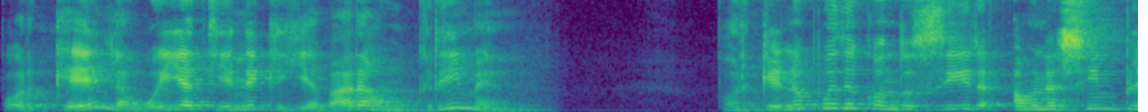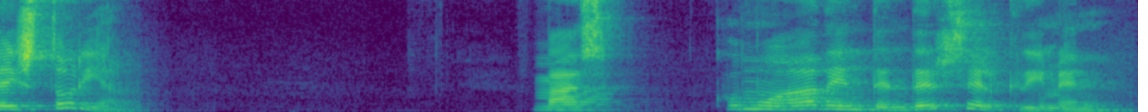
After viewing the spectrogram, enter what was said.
¿Por qué la huella tiene que llevar a un crimen? ¿Por qué no puede conducir a una simple historia? Mas, ¿cómo ha de entenderse el crimen?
